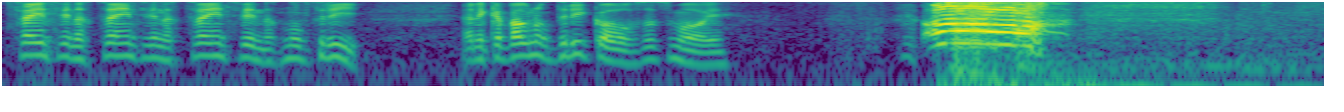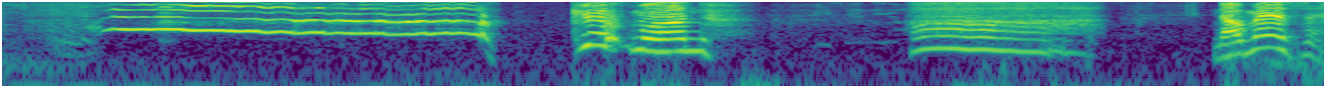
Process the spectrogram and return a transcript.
22, 22, 22. Nog 3. En ik heb ook nog drie kogels, dat is mooi. Oh! Kut, man! Ah. Nou, mensen.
